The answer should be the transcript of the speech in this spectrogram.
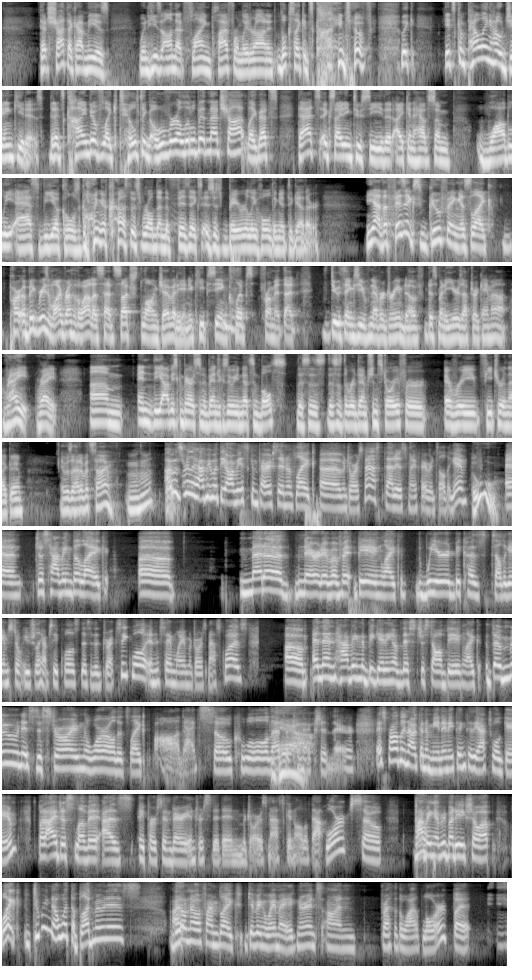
that shot that got me is when he's on that flying platform later on. It looks like it's kind of like it's compelling how janky it is that it's kind of like tilting over a little bit in that shot. Like that's that's exciting to see that I can have some wobbly ass vehicles going across this world and the physics is just barely holding it together. Yeah, the physics goofing is like part a big reason why Breath of the Wild has had such longevity, and you keep seeing clips from it that do things you've never dreamed of this many years after it came out. Right, right. Um, and the obvious comparison of Banjo Kazooie nuts and bolts. This is this is the redemption story for every feature in that game. It was ahead of its time. I was really happy with the obvious comparison of like uh, Majora's Mask. That is my favorite Zelda game, Ooh, and just having the like uh meta narrative of it being like weird because Zelda games don't usually have sequels. This is a direct sequel in the same way Majora's Mask was. Um, and then having the beginning of this just all being like the moon is destroying the world. It's like, oh, that's so cool. That's Yeah. a connection there. It's probably not going to mean anything to the actual game, but I just love it as a person very interested in Majora's Mask and all of that lore. So having everybody show up, like, do we know what the blood moon is? I don't know if I'm like giving away my ignorance on Breath of the Wild lore, but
